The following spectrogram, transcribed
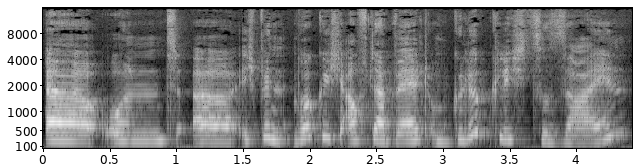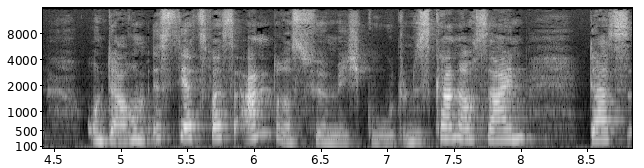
Äh, und äh, ich bin wirklich auf der Welt, um glücklich zu sein. Und darum ist jetzt was anderes für mich gut. Und es kann auch sein, dass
